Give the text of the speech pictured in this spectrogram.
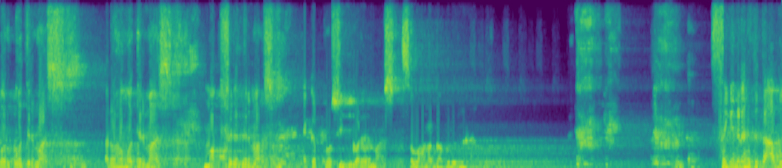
বরকতের মাস, রহমতের মাস, মগফিরাতের মাস, একটা প্রশিক্ষণের মাস। সুবহানাল্লাহ বলুন সাইয়্যিদনা হযরত আবু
